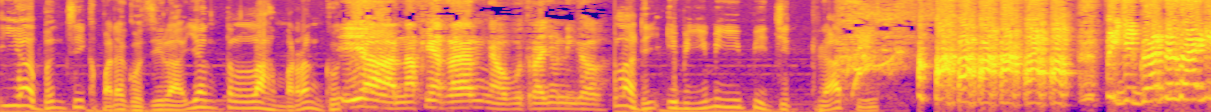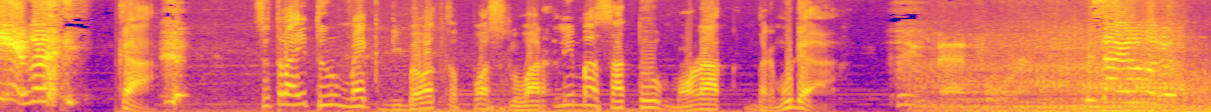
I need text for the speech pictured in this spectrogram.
ia benci kepada Godzilla yang telah merenggut Iya, anaknya kan, nyawa putranya meninggal. telah diiming-imingi pijit gratis Pijit gratis lagi, gue lagi. K. Setelah itu, Mac dibawa ke pos luar 51 Monarch Bermuda. Bisa ya lu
